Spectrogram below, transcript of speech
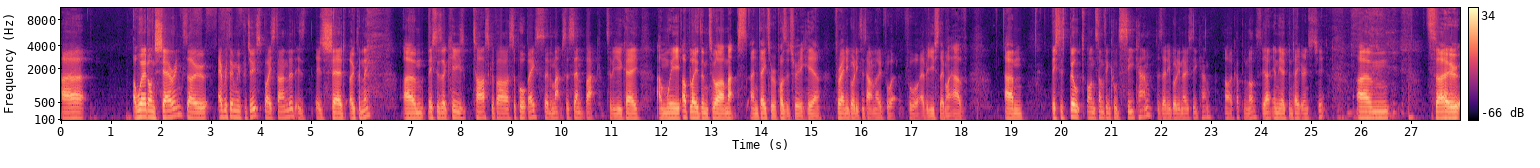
Uh, a word on sharing. So everything we produce by standard is, is shared openly. Um, this is a key task of our support base. So the maps are sent back to the UK and we upload them to our maps and data repository here for anybody to download for, for whatever use they might have. Um, this is built on something called CKAN. Does anybody know CKAN? Oh, a couple of nods, yeah, in the Open Data Institute. Um, so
